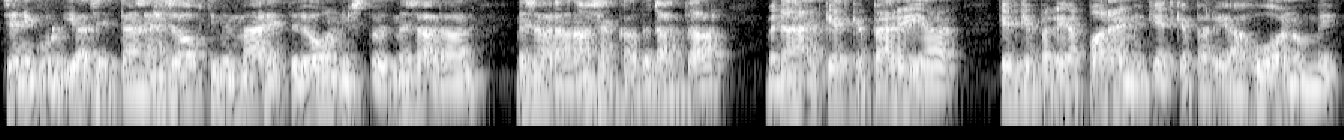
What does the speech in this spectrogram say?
se niin kuin, ja se, tällähän se optimin määrittely onnistuu, että me saadaan, me saadaan asiakkaalta dataa, me nähdään, että ketkä pärjää, ketkä pärjää paremmin, ketkä pärjää huonommin.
